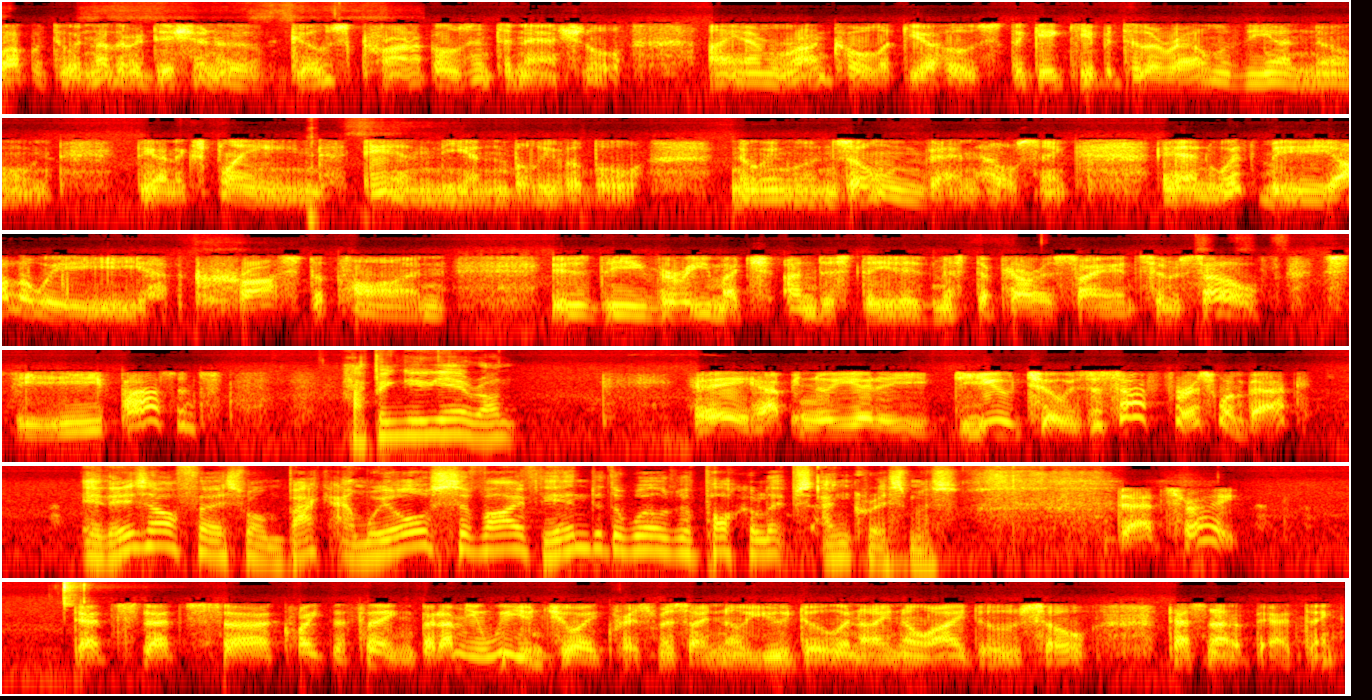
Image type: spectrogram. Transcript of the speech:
welcome to another edition of Ghost Chronicles International. I am Ron Kolek, your host, the gatekeeper to the realm of the unknown, the unexplained, and the unbelievable, New England's own Van Helsing. And with me, all the way across the pond, is the very much understated Mr. Parascience himself, Steve Parsons. Happy New Year, Ron. Hey, Happy New Year to to you, too. Is this our first one back? It is our first one back, and we all survived the end of the world apocalypse and Christmas. That's right. That's that's uh, quite the thing. But I mean, we enjoy Christmas. I know you do, and I know I do. So that's not a bad thing.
